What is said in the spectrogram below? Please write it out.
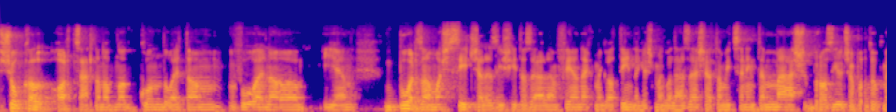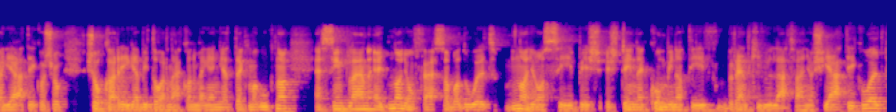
sokkal arcátlanabbnak gondoltam volna ilyen borzalmas szétselezését az ellenfélnek, meg a tényleges megalázását, amit szerintem más brazil csapatok, meg játékosok sokkal régebbi tornákon megengedtek maguknak. Ez szimplán egy nagyon felszabadult, nagyon szép és, és tényleg kombinatív, rendkívül látványos játék volt,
